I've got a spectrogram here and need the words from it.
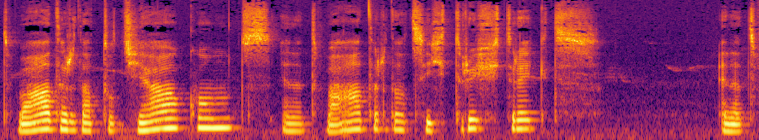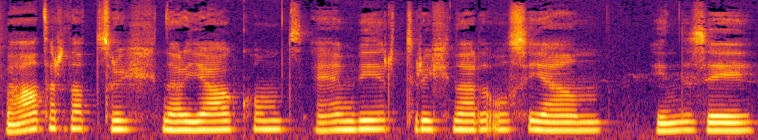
het water dat tot jou komt en het water dat zich terugtrekt en het water dat terug naar jou komt en weer terug naar de oceaan, in de zee.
